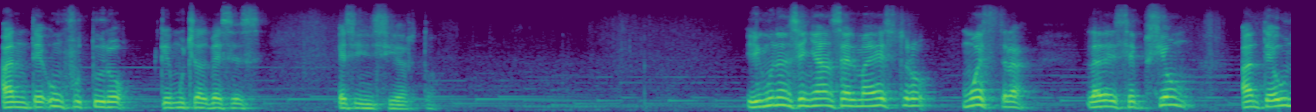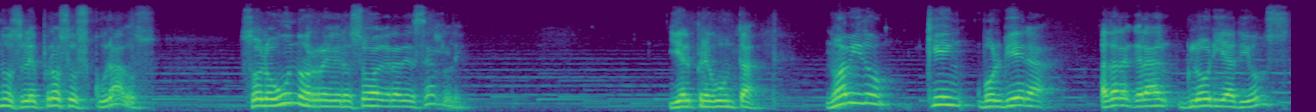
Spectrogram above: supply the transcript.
ante un futuro que muchas veces es incierto. Y en una enseñanza el maestro muestra la decepción ante unos leprosos curados. Solo uno regresó a agradecerle. Y él pregunta, ¿No ha habido quien volviera a dar gran gloria a Dios,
